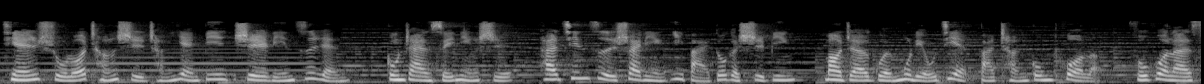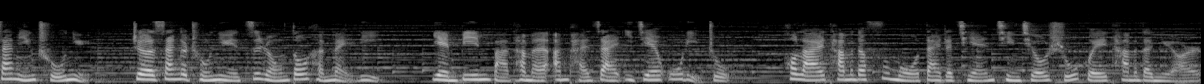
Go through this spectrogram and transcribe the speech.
前蜀罗城使程彦斌是临淄人，攻占绥宁时，他亲自率领一百多个士兵，冒着滚木流箭，把城攻破了，俘获了三名处女。这三个处女姿容都很美丽，彦斌把她们安排在一间屋里住。后来，他们的父母带着钱请求赎回他们的女儿，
